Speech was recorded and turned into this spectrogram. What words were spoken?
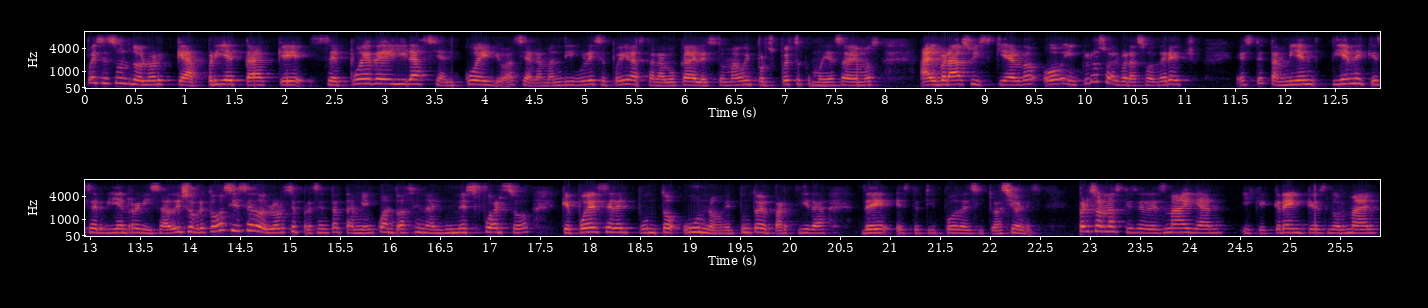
pues es un dolor que aprieta, que se puede ir hacia el cuello, hacia la mandíbula y se puede ir hasta la boca del estómago y por supuesto, como ya sabemos, al brazo izquierdo o incluso al brazo derecho. Este también tiene que ser bien revisado y sobre todo si ese dolor se presenta también cuando hacen algún esfuerzo que puede ser el punto uno, el punto de partida de este tipo de situaciones. Personas que se desmayan y que creen que es normal,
